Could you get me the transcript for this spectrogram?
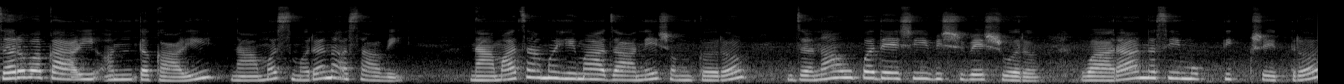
सर्व काळी अंतकाळी नामस्मरण असावे. नामाचा महिमा जाणे शंकर जना उपदेशी विश्वेश्वर वाराणसी मुक्तिक्षेत्र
